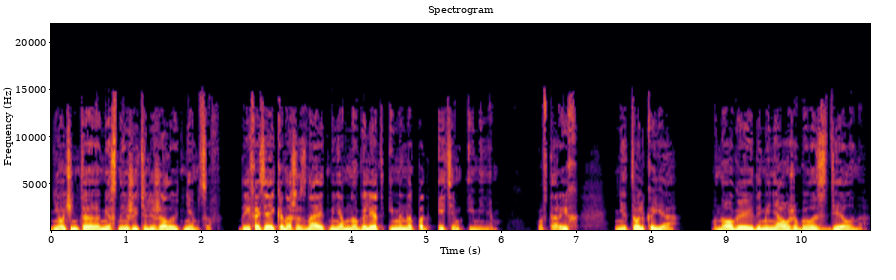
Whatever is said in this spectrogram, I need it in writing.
Не очень-то местные жители жалуют немцев. Да и хозяйка наша знает меня много лет именно под этим именем. Во-вторых, не только я. Многое до меня уже было сделано.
